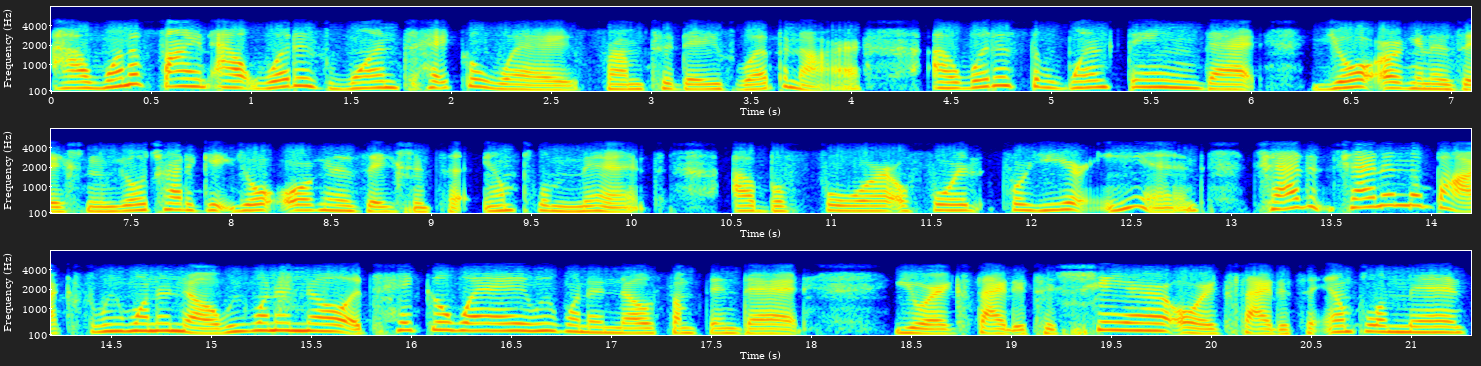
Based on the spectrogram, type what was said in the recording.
I want to find out what is one takeaway from today's webinar. Uh, what is the one thing that your organization, you'll try to get your organization to implement uh, before or for, for year end? Chat, chat in the box. We want to know. We want to know a takeaway. We want to know something that you're excited to share or excited to implement.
